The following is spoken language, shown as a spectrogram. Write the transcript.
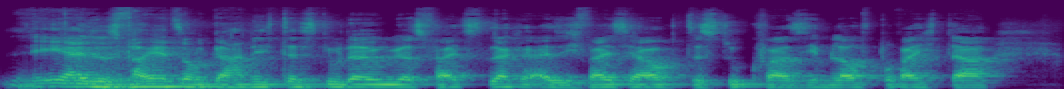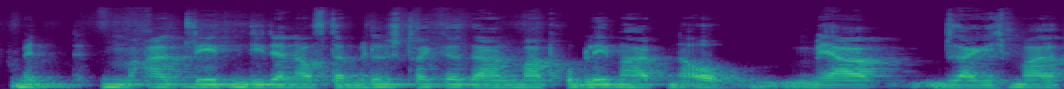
Nee, also es war jetzt auch gar nicht, dass du da irgendwas falsch gesagt hast. Also ich weiß ja auch, dass du quasi im Laufbereich da mit Athleten, die dann auf der Mittelstrecke da mal Probleme hatten, auch mehr, sage ich mal,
